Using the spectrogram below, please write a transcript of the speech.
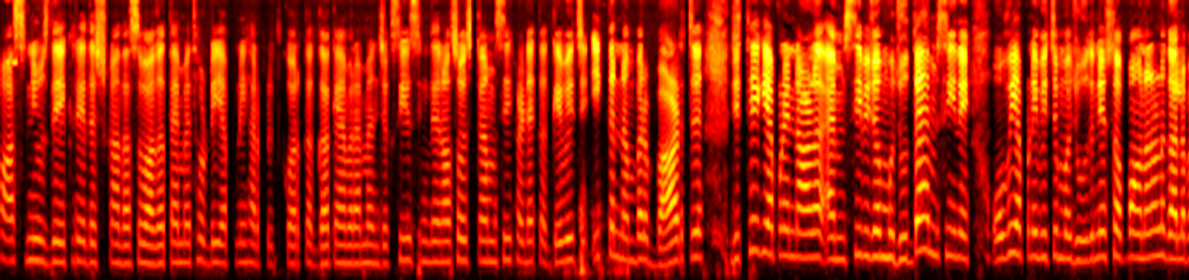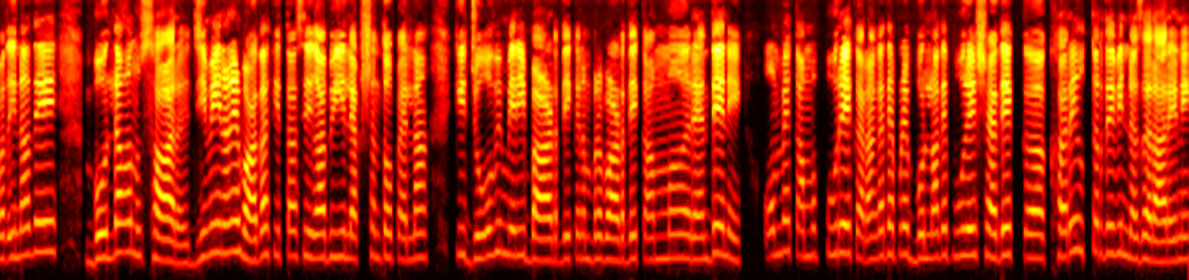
ਫਾਸਟ ਨਿਊਜ਼ ਦੇਖ ਰਹੇ ਦਰਸ਼ਕਾਂ ਦਾ ਸਵਾਗਤ ਹੈ। ਮੈਂ ਤੁਹਾਡੀ ਆਪਣੀ ਹਰਪ੍ਰੀਤ ਕੌਰ ਕੱਗਾ ਕੈਮਰਾਮੈਨ ਜਗਸੀਰ ਸਿੰਘ ਦੇ ਨਾਲ। ਸੋ ਇਸ ਟਾਈਮ ਅਸੀਂ ਖੜੇ ਕੱਗੇ ਵਿੱਚ ਇੱਕ ਨੰਬਰ ਬਾੜ 'ਚ ਜਿੱਥੇ ਕਿ ਆਪਣੇ ਨਾਲ ਐਮਸੀ ਵੀ ਜੋ ਮੌਜੂਦਾ ਐਮਸੀ ਨੇ ਉਹ ਵੀ ਆਪਣੇ ਵਿੱਚ ਮੌਜੂਦ ਨੇ। ਸੋ ਆਪਾਂ ਉਹਨਾਂ ਨਾਲ ਗੱਲਬਾਤ ਇਹਨਾਂ ਦੇ ਬੋਲਾਂ ਅਨੁਸਾਰ ਜਿਵੇਂ ਇਹਨਾਂ ਨੇ ਵਾਅਦਾ ਕੀਤਾ ਸੀਗਾ ਵੀ ਇਲੈਕਸ਼ਨ ਤੋਂ ਪਹਿਲਾਂ ਕਿ ਜੋ ਵੀ ਮੇਰੀ ਬਾੜ ਦੇ ਇੱਕ ਨੰਬਰ ਬਾੜ ਦੇ ਕੰਮ ਰਹਿੰਦੇ ਨੇ ਉਹ ਮੈਂ ਕੰਮ ਪੂਰੇ ਕਰਾਂਗਾ ਤੇ ਆਪਣੇ ਬੋਲਾਂ ਦੇ ਪੂਰੇ ਸ਼ਾਇਦ ਇੱਕ ਖਰੇ ਉਤਰਦੇ ਵੀ ਨਜ਼ਰ ਆ ਰਹੇ ਨੇ।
